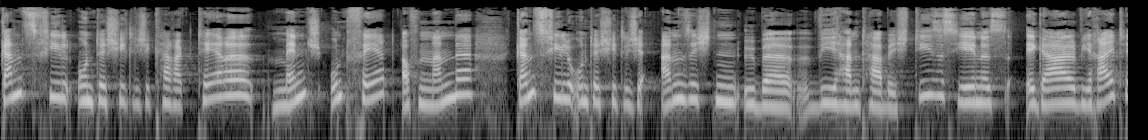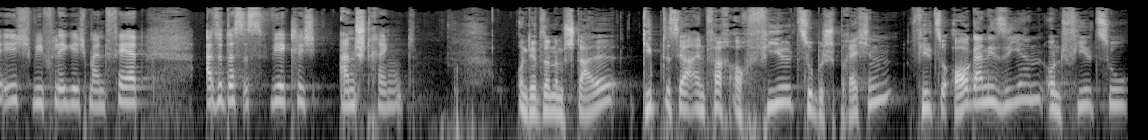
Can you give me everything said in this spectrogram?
ganz viel unterschiedliche Charaktere, Mensch und Pferd aufeinander, ganz viele unterschiedliche Ansichten über, wie handhabe ich dieses, jenes, egal, wie reite ich, wie pflege ich mein Pferd. Also das ist wirklich anstrengend. Und in so einem Stall gibt es ja einfach auch viel zu besprechen viel zu organisieren und viel zu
